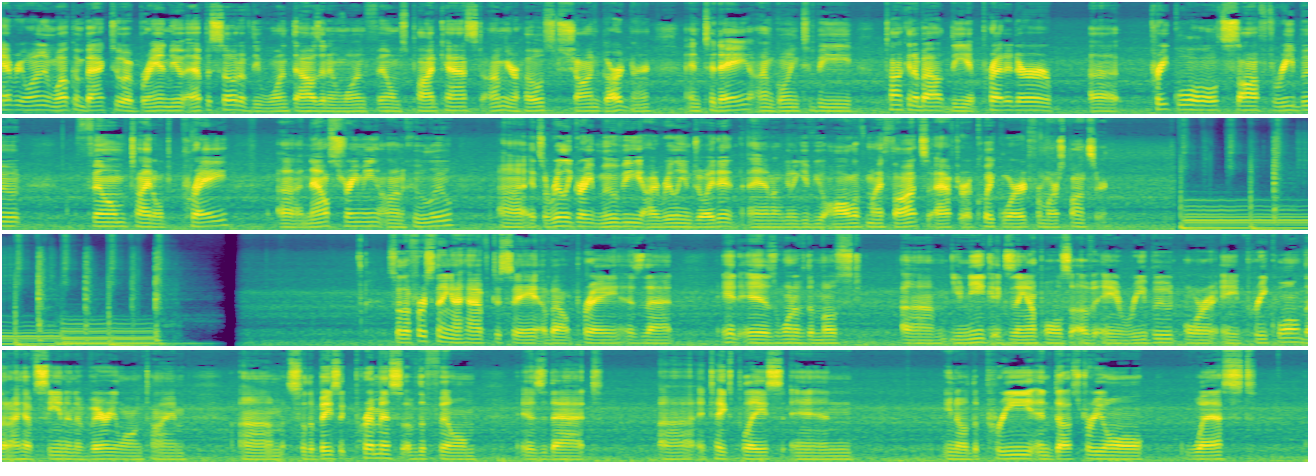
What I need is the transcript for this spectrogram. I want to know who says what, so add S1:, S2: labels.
S1: Hey everyone, and welcome back to a brand new episode of the 1001 Films podcast. I'm your host, Sean Gardner, and today I'm going to be talking about the Predator uh, prequel soft reboot film titled Prey, uh, now streaming on Hulu. Uh, it's a really great movie. I really enjoyed it, and I'm going to give you all of my thoughts after a quick word from our sponsor. So, the first thing I have to say about Prey is that it is one of the most um, unique examples of a reboot or a prequel that I have seen in a very long time. Um, so, the basic premise of the film is that uh, it takes place in, you know, the pre-industrial West,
